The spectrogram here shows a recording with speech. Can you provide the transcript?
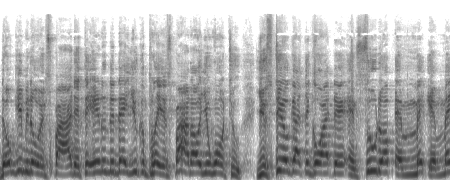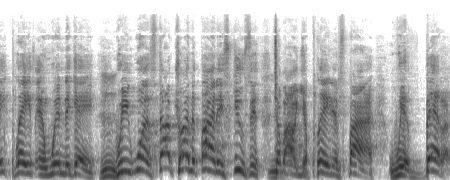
Don't give me no inspired. At the end of the day, you can play inspired all you want to. You still got to go out there and suit up and make and make plays and win the game. Hmm. We won. Stop trying to find excuses to about you played inspired. We're better.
